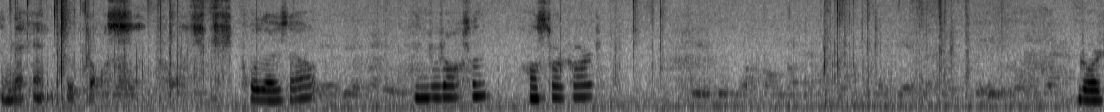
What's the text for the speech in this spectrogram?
And the Andrew Dawson. Let's just pull those out. Andrew Dawson All Star card. George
